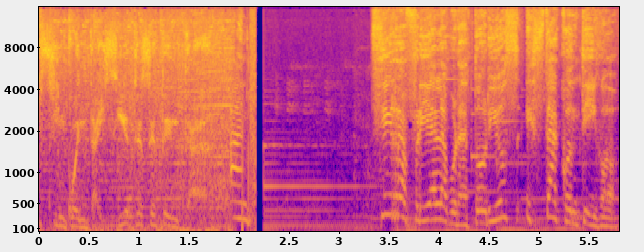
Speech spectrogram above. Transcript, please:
800-257-70. Sierra Fría Laboratorios está contigo.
